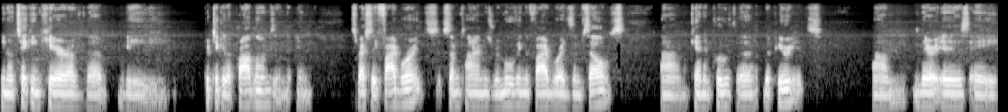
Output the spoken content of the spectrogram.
you know, taking care of the, the particular problems, and, and especially fibroids. Sometimes removing the fibroids themselves um, can improve the, the periods. Um, there is a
